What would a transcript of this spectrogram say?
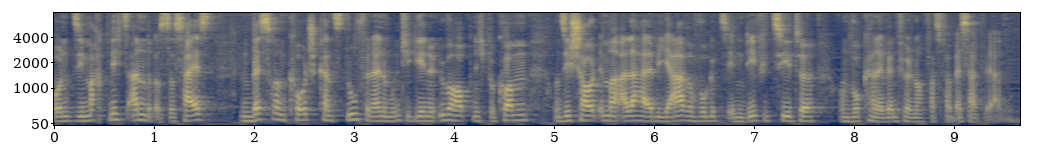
und sie macht nichts anderes. Das heißt, einen besseren Coach kannst du für deine Mundhygiene überhaupt nicht bekommen und sie schaut immer alle halbe Jahre, wo gibt es eben Defizite und wo kann eventuell noch was verbessert werden.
